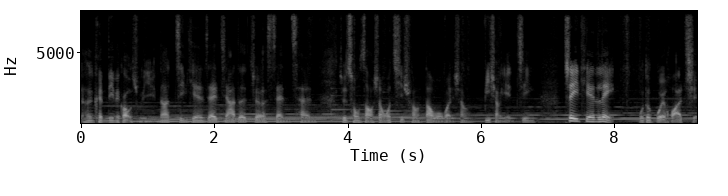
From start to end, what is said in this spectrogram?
很肯定的告诉你，那今天在家的这三餐，就从早上我起床到我晚上闭上眼睛。这一天累，我都不会花钱，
